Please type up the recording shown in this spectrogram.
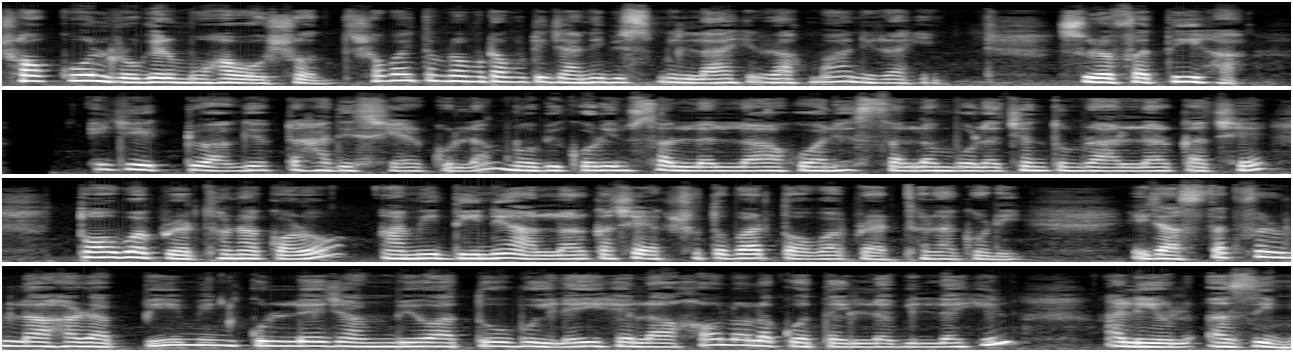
সকল রোগের মহা ঔষধ সবাই তোমরা মোটামুটি জানি বিসমিল্লাহ রহমান রাহিম। সুরা ফাতিহা এই যে একটু আগে একটা হাদিস শেয়ার করলাম। নবী করিম সাল্লাহ আলহাম বলেছেন, তোমরা আল্লাহর কাছে তবা প্রার্থনা করো। আমি দিনে আল্লাহর কাছে একশতবার তবা প্রার্থনা করি। এই যে আস্তাকফিরুল্লাহ রাব্বি মিন কুল্লে জাম্বি ও আতুবু ইলাই হেলা ইল্লা বিল্লাহিল আলিউল আজিম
